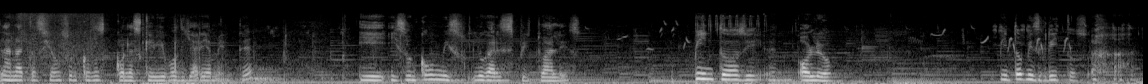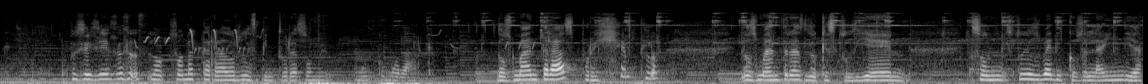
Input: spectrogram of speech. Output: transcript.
la natación son cosas con las que vivo diariamente. Y, son como mis lugares espirituales. Pinto así en óleo. Pinto mis gritos. Pues sí, sí, son aterradores las pinturas, son muy, muy como dark. Los mantras, por ejemplo, los mantras, lo que estudié, son estudios védicos de la India,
